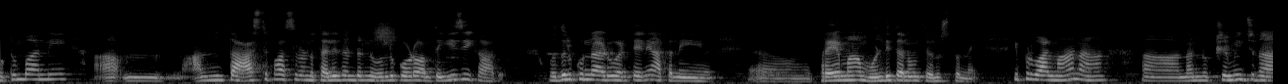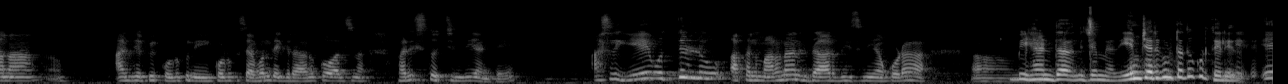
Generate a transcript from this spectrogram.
కుటుంబాన్ని అంత ఆస్తిపాస్తులు ఉన్న తల్లిదండ్రులను వదులుకోవడం అంత ఈజీ కాదు. వదులుకున్నాడు అంటేనే అతని ప్రేమ మొండితనం తెలుస్తున్నాయి. ఇప్పుడు వాళ్ళ నాన్న నన్ను క్షమించు నాన్న అని చెప్పి కొడుకుని కొడుకు శవం దగ్గర అనుకోవాల్సిన పరిస్థితి వచ్చింది అంటే అసలు ఏ ఒత్తిళ్ళు అతని మరణానికి దారి తీసినాయో కూడా బిహైండ్ ద నిజమే అది. ఏం జరిగి ఉంటుందో కూడా తెలియదు. ఏ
